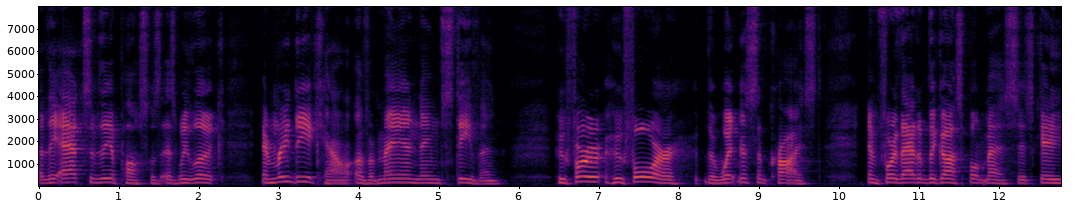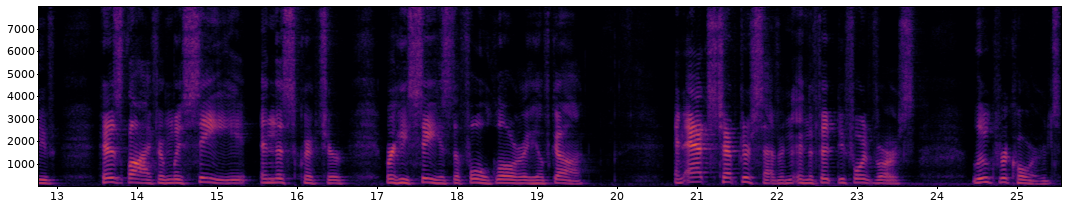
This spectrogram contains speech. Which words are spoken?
of the Acts of the Apostles as we look and read the account of a man named Stephen who for, who for the witness of Christ and for that of the gospel message gave his life, and we see in this scripture where he sees the full glory of God. In Acts chapter 7, in the 54th verse, Luke records,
